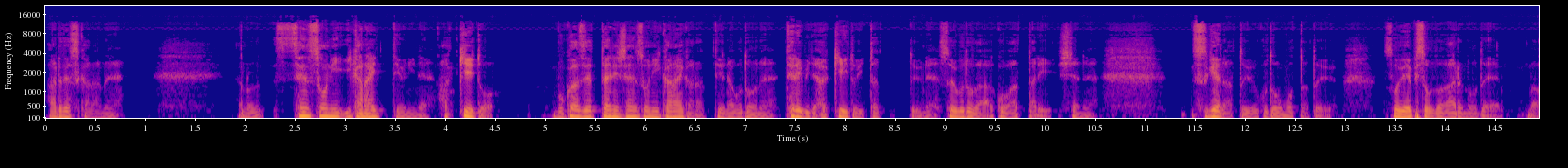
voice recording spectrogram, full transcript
あれですからね、あの、戦争に行かないっていうふうにね、はっきりと僕は絶対に戦争に行かないからっていうようなことをね、テレビではっきりと言ったというね、そういうことがこうあったりしてね、すげえなということを思ったという、そういうエピソードがあるので、まあ、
